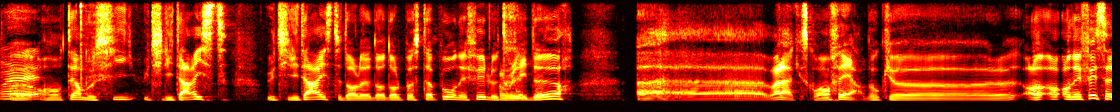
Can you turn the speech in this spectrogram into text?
Ouais. euh, en termes aussi utilitaristes. Utilitaristes. Dans le, dans, dans le post-apo, en effet, le Oui. trader, euh, voilà, qu'est-ce qu'on va en faire? Donc, euh, en, en effet, ça,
